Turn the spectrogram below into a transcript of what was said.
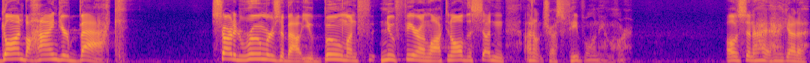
gone behind your back, started rumors about you, boom, new fear unlocked, and all of a sudden, I don't trust people anymore. all of a sudden I, I gotta,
